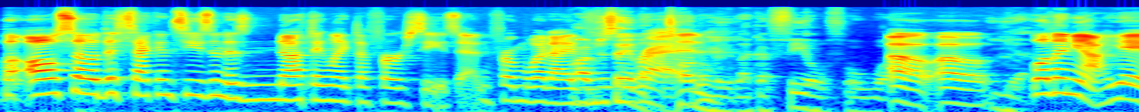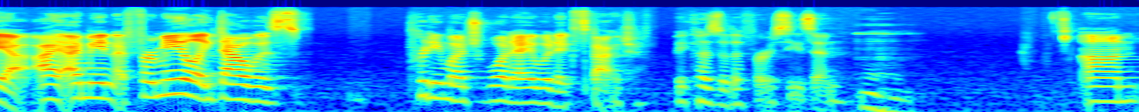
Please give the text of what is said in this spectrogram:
But also, the second season is nothing like the first season, from what I've I'm just saying, read. like totally, like a feel for what. Oh, oh. Yeah. Well, then, yeah, yeah, yeah. I, I mean, for me, like that was pretty much what I would expect because of the first season. Um,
